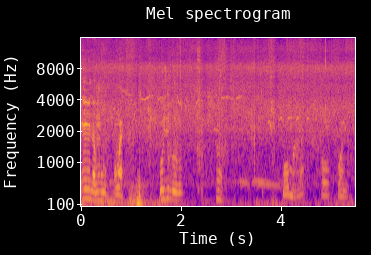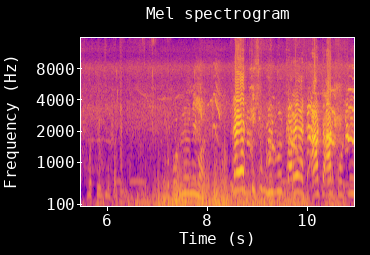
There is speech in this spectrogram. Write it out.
એ લંબુ અમારે. હું શું કરું ઓ મારા. ચાર ચાર પોટલી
